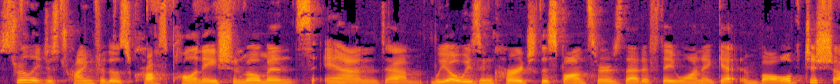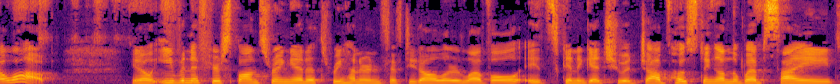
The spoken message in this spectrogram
it's really just trying for those cross pollination moments. And um, we always encourage the sponsors that if they want to get involved, to show up you know, even if you're sponsoring at a $350 level, it's going to get you a job posting on the website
